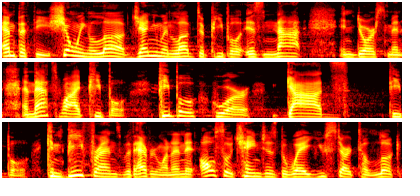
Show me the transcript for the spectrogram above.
Empathy, showing love, genuine love to people is not endorsement. And that's why people, people who are God's people, can be friends with everyone. And it also changes the way you start to look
